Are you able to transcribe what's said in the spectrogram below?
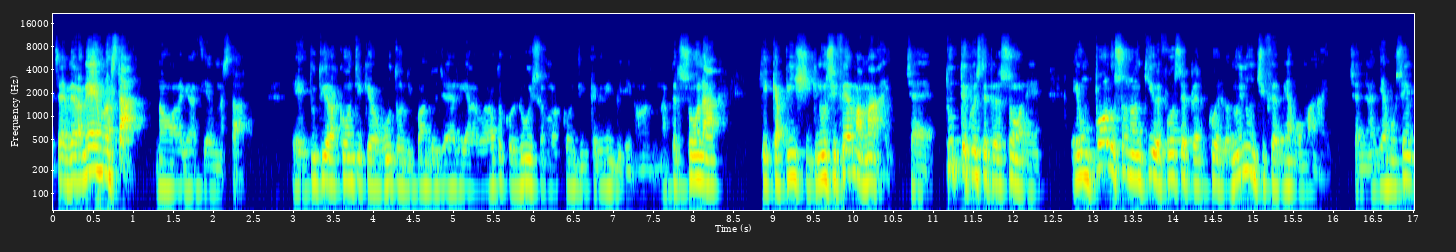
cioè veramente è una star, no ragazzi è una star. E tutti i racconti che ho avuto di quando Jerry ha lavorato con lui sono racconti incredibili, no? Una persona che capisci, che non si ferma mai, cioè tutte queste persone, e un po' lo sono anch'io e forse per quello, noi non ci fermiamo mai, cioè sem-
